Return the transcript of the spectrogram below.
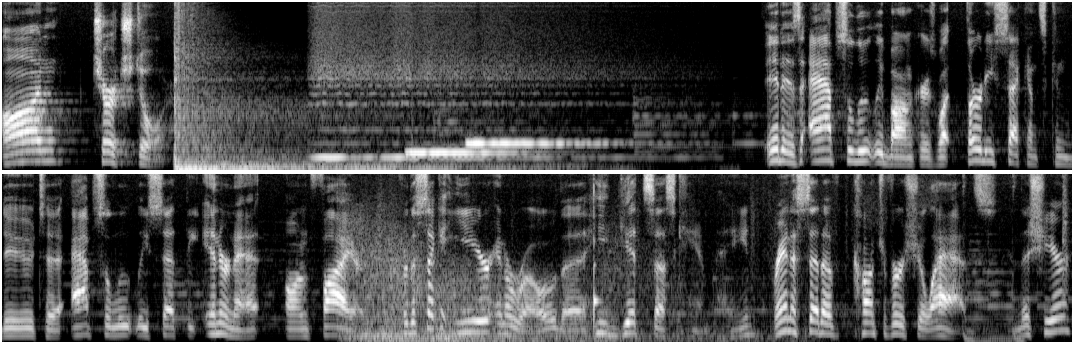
on Church Door. It is absolutely bonkers what 30 seconds can do to absolutely set the internet on fire. For the second year in a row, the He Gets Us campaign ran a set of controversial ads. And this year,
